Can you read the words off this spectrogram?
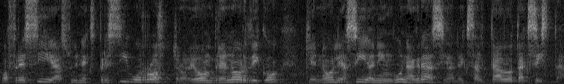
ofrecía su inexpresivo rostro de hombre nórdico que no le hacía ninguna gracia al exaltado taxista.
